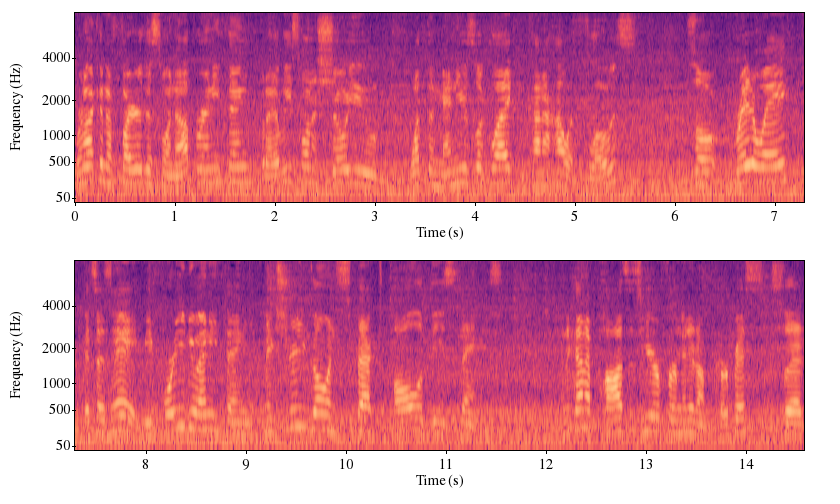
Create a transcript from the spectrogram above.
We're not going to fire this one up or anything, but I at least want to show you what the menus look like and kind of how it flows. So right away, it says, hey, before you do anything, make sure you go inspect all of these things. And it kind of pauses here for a minute on purpose so that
